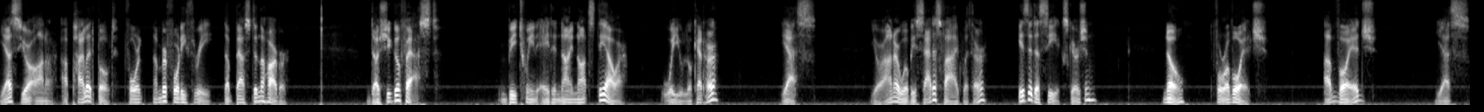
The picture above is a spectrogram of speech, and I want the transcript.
"Yes, your honor, a pilot boat, for number 43, the best in the harbor." "Does she go fast?" "Between eight and nine knots the hour." "Will you look at her?" "Yes." "Your honor will be satisfied with her. Is it a sea excursion?" "No, for a voyage." "A voyage?" "Yes.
